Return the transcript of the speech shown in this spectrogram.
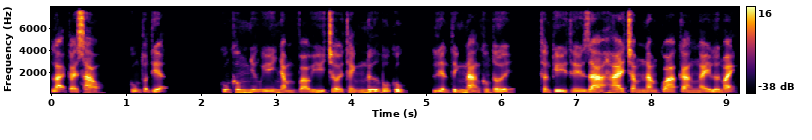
lại cái sao, cũng thuận tiện. Cũng không những ý nhằm vào ý trời thánh nữ bố cục, liền tính nàng không tới, thần kỳ thế ra 200 năm qua càng ngày lớn mạnh,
